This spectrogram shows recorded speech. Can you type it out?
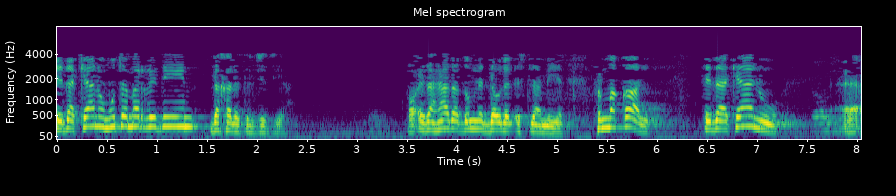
إذا كانوا متمردين دخلت الجزية. إذا هذا ضمن الدولة الإسلامية. ثم قال إذا كانوا آه،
